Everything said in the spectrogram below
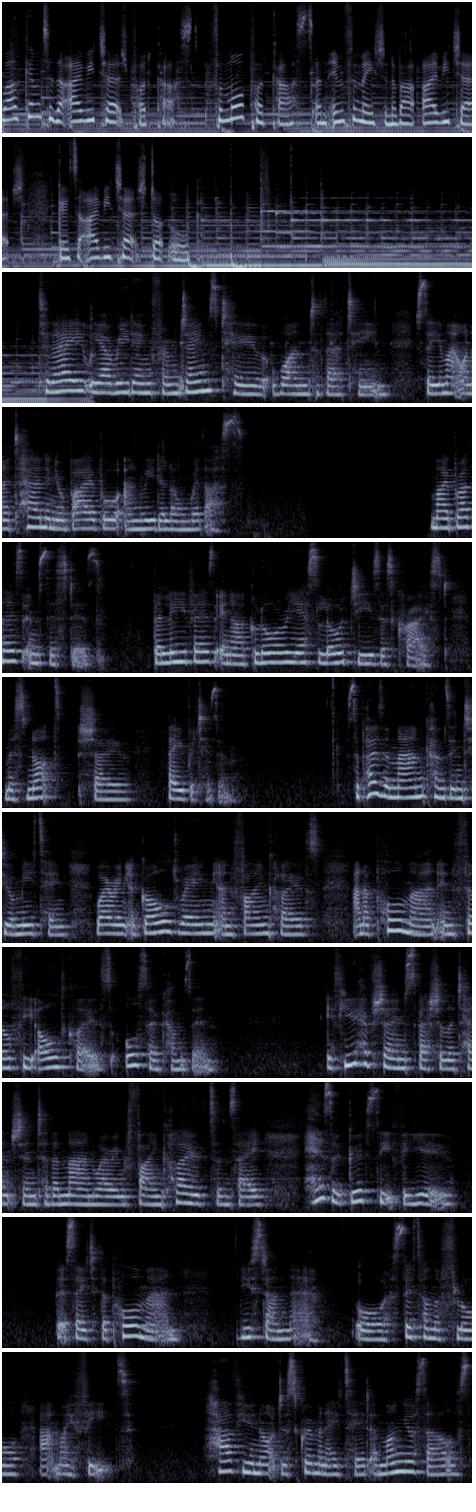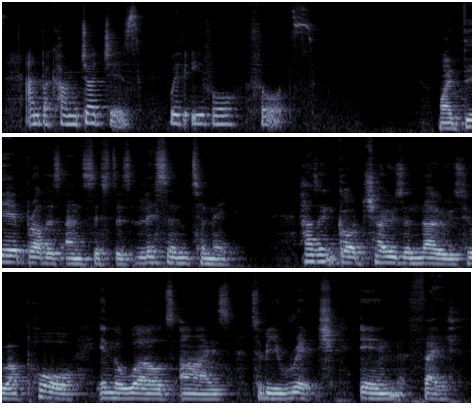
Welcome to the Ivy Church podcast. For more podcasts and information about Ivy Church, go to ivychurch.org. Today we are reading from James 2 1 to 13, so you might want to turn in your Bible and read along with us. My brothers and sisters, believers in our glorious Lord Jesus Christ must not show favouritism. Suppose a man comes into your meeting wearing a gold ring and fine clothes, and a poor man in filthy old clothes also comes in. If you have shown special attention to the man wearing fine clothes and say, Here's a good seat for you, but say to the poor man, You stand there, or sit on the floor at my feet, have you not discriminated among yourselves and become judges with evil thoughts? My dear brothers and sisters, listen to me. Hasn't God chosen those who are poor in the world's eyes to be rich in faith?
